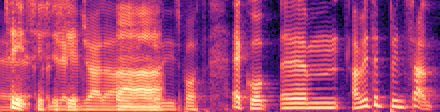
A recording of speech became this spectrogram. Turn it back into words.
Sì, Eh, sì, sì, direi che sì. già la, la Sta- risposta. Ecco, ehm, avete pensato,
